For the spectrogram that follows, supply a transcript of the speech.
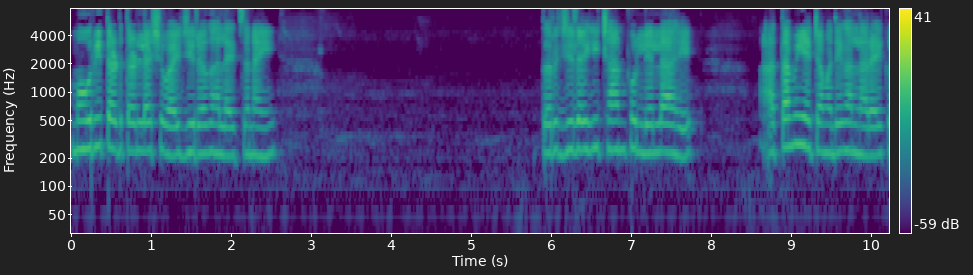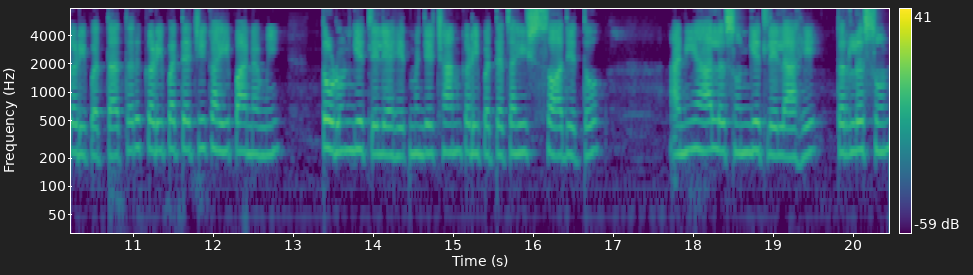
मोहरी तडतडल्याशिवाय जिरं घालायचं नाही. तर जिरंही छान फुललेलं आहे. आता मी याच्यामध्ये घालणार आहे कढीपत्ता. तर कढीपत्त्याची काही पानं मी तोडून घेतलेली आहेत. म्हणजे छान कढीपत्त्याचाही स्वाद येतो. आणि हा लसूण घेतलेला आहे. तर लसूण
